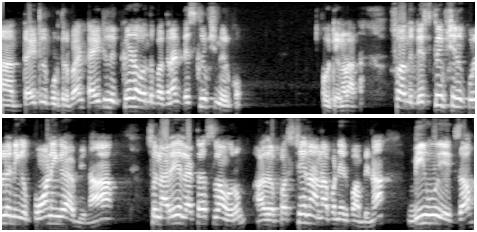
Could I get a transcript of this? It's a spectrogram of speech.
நான் டைட்டில் கொடுத்துருப்பேன். டைட்டிலுக்கு கீழே வந்து பார்த்தீங்கன்னா டிஸ்கிரிப்ஷன் இருக்கும். ஓகேங்களா ஸோ அந்த டிஸ்கிரிப்ஷனுக்குள்ளே நீங்கள் போனீங்க அப்படின்னா ஸோ நிறைய லெட்டர்ஸ்லாம் வரும். அதில் ஃபஸ்ட்டே நான் என்ன பண்ணியிருப்பேன் அப்படின்னா பிஓ எக்ஸாம்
